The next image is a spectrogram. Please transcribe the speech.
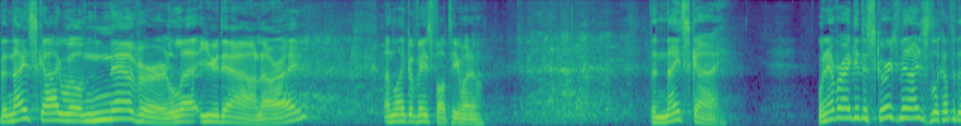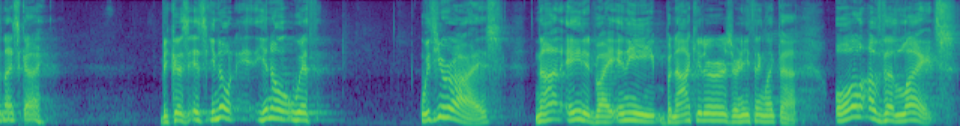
The night sky will never let you down, all right? Unlike a baseball team, I know. The night sky. Whenever I get discouraged, man, I just look up at the night sky. Because it's, you know, you know, with, with your eyes, not aided by any binoculars or anything like that. All of the lights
